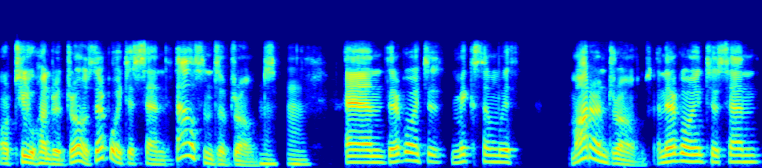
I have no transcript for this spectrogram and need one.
or 200 drones. They're going to send thousands of drones Mhm. and they're going to mix them with modern drones and they're going to send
